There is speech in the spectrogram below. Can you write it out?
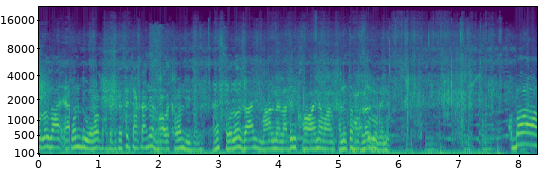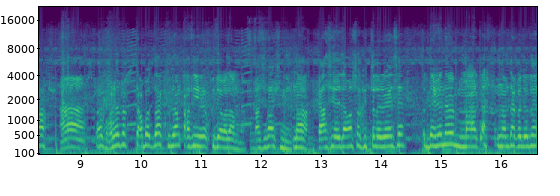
চলো যাই। বন্ধু আমার বাপের কাছে টাকা নেই মাল দুই হ্যাঁ চলো যাই মাল মেলা দিন খাওয়া হয় না মাল খালি তো ভালো হবে না। আব্বা হ্যাঁ। ঘরে তো যা খুঁজলাম কাশি খুঁজে পেলাম না। কাশি পাসনি না। কাশি হয়ে আমার চকির তলে রয়েছে। তো দেখে মার কাছ নামটা করছে যে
